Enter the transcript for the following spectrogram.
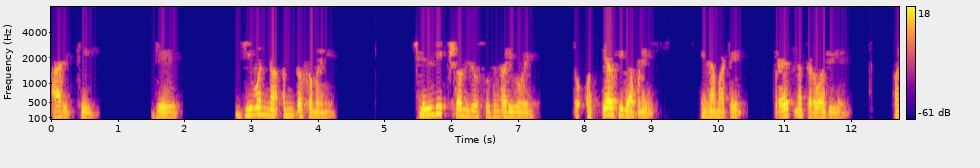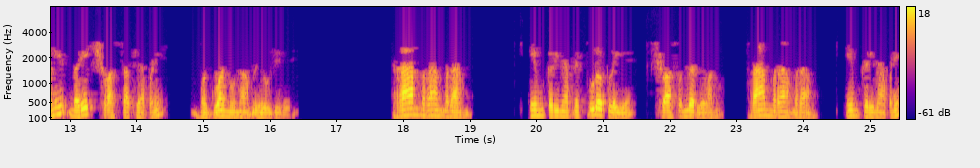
આ રીતથી જે જીવનના અંત સમયે છેલ્લી ક્ષણ જો સુધારી હોય, તો અત્યારથી જ આપણે એના માટે પ્રયત્ન કરવા જોઈએ અને દરેક શ્વાસ સાથે આપણે ભગવાનનું નામ લેવું જોઈએ. રામ રામ રામ એમ કરીને આપણે પૂરક લઈએ, શ્વાસ અંદર લેવાનું. રામ રામ રામ. એમ કરીને આપણે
